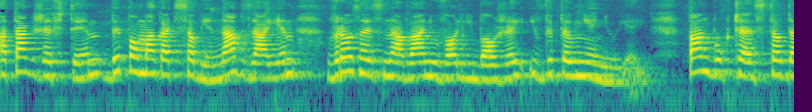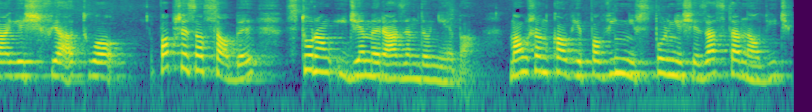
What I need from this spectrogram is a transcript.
a także w tym, by pomagać sobie nawzajem w rozeznawaniu woli Bożej i w wypełnieniu jej. Pan Bóg często daje światło poprzez osoby, z którą idziemy razem do nieba. Małżonkowie powinni wspólnie się zastanowić,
